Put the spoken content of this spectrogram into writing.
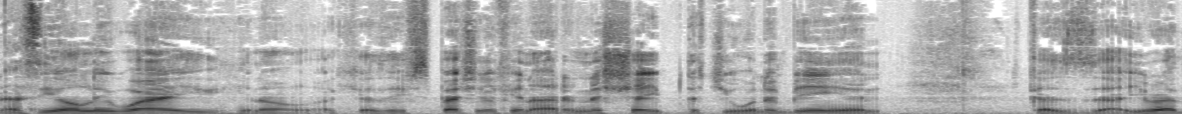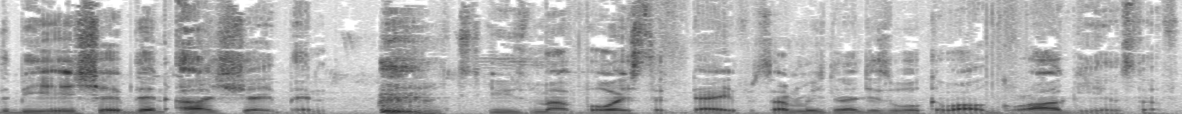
That's the only way, you know, because especially if you're not in the shape that you want to be in, because uh, you'd rather be in shape than unshape. And excuse my voice today. For some reason, I just woke up all groggy and stuff.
